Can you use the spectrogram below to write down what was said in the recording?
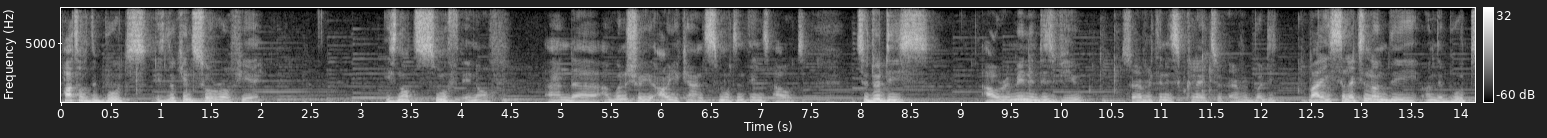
part of the boots is looking so rough here. It's not smooth enough. And uh, I'm going to show you how you can smoothen things out. To do this, I'll remain in this view so everything is clear to everybody. By selecting on the, on the boot,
